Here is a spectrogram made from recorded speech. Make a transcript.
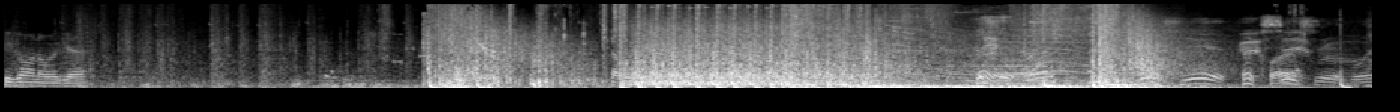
Keep going over, guys. Shit. Good Shit, play. shit, boy.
